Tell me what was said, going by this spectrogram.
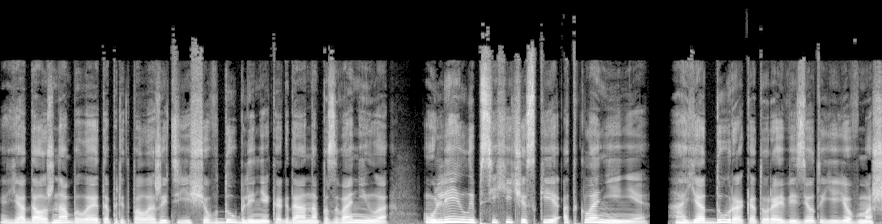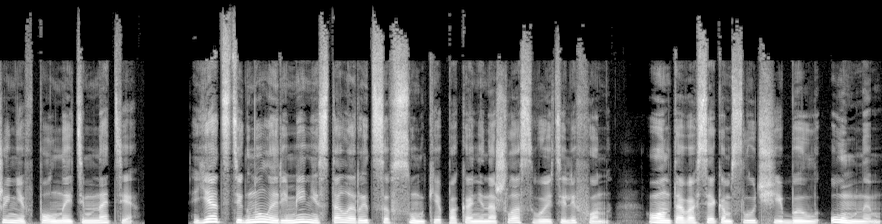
Я должна была это предположить еще в Дублине, когда она позвонила. У Лейлы психические отклонения, а я дура, которая везет ее в машине в полной темноте. Я отстегнула ремень и стала рыться в сумке, пока не нашла свой телефон. Он-то, во всяком случае, был умным.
